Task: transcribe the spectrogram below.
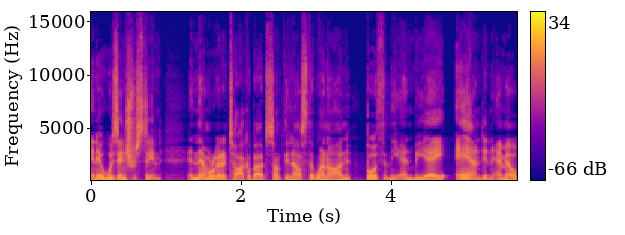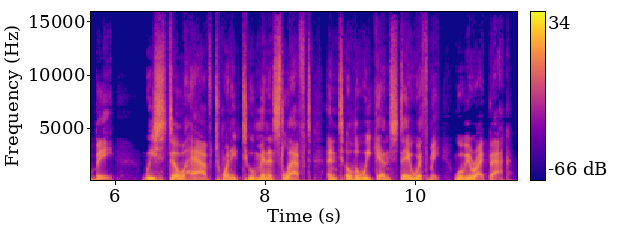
and it was interesting. And then we're going to talk about something else that went on both in the NBA and in MLB. We still have 22 minutes left until the weekend. Stay with me. We'll be right back.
